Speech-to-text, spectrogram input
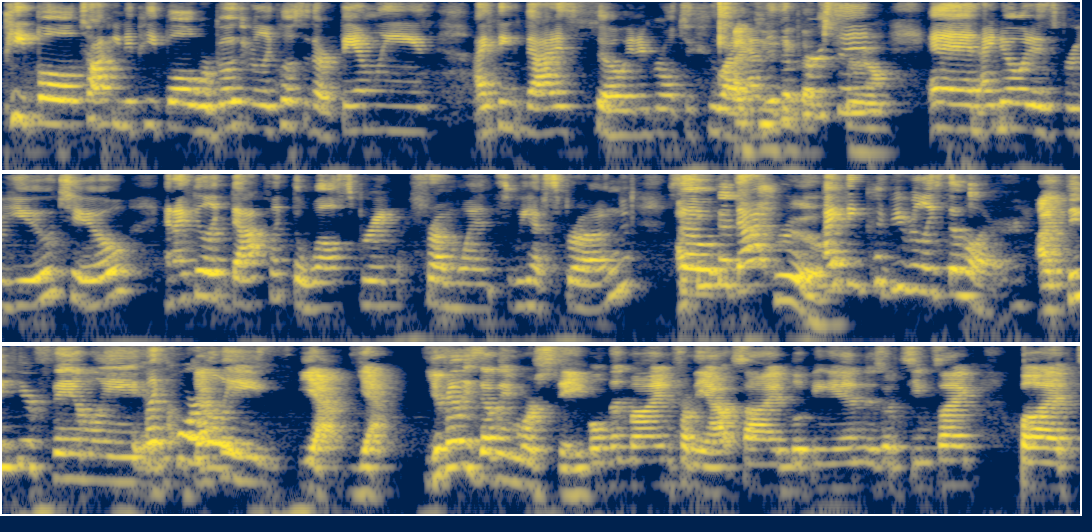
people, talking to people. We're both really close with our families. I think that is so integral to who I, am as a person. And I know it is for you too. And I feel like that's like the wellspring from whence we have sprung. I So think that's that true. I think could be really similar. I think your family Like core beliefs. yeah, yeah. Your family's definitely more stable than mine from the outside looking in, is what it seems like. But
